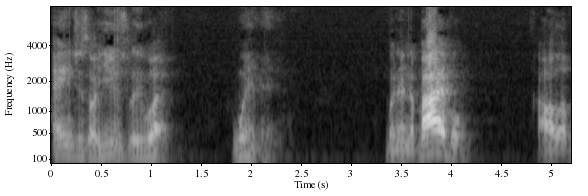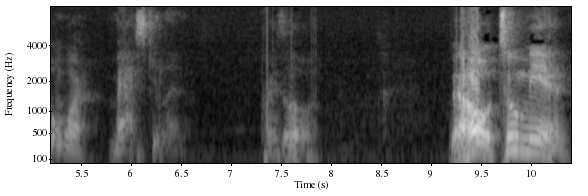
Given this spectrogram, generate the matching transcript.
angels are usually what? Women. But in the Bible, all of them were masculine. Praise the Lord. Behold, two men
